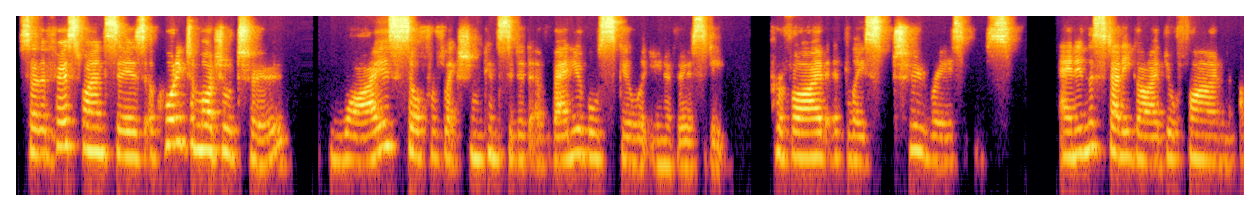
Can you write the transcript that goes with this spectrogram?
So the first one says, according to module two, why is self-reflection considered a valuable skill at university? Provide at least two reasons. And in the study guide, you'll find a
